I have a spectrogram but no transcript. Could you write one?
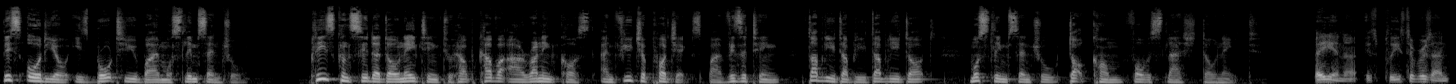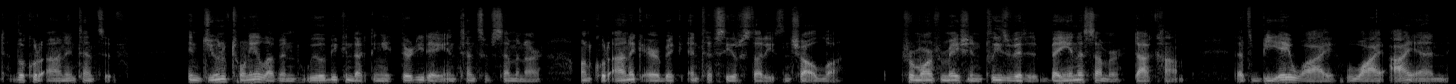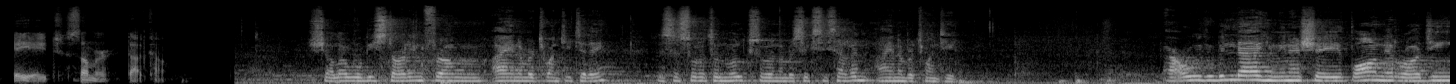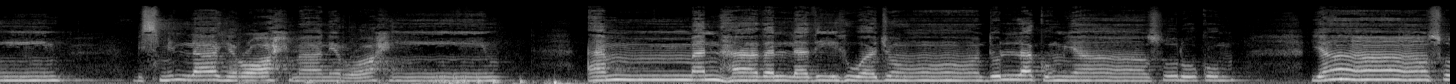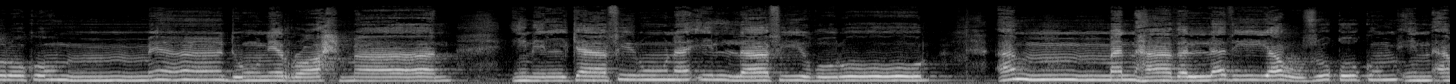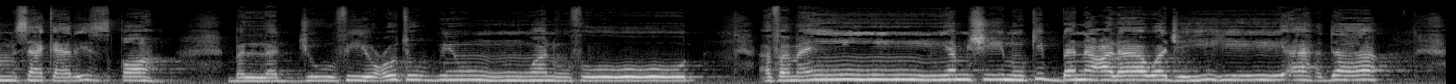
This audio is brought to you by Muslim Central. Please consider donating to help cover our running costs and future projects by visiting www.muslimcentral.com forward slash donate. Bayyinah is pleased to present the Quran Intensive. In June of 2011, we will be conducting a 30 day intensive seminar on Quranic, Arabic, and Tafsir studies, inshallah. For more information, please visit bayyinahsummer.com. That's B A Y Y I N A H summer.com. Inshallah, we'll be starting from ayah number 20 today. This is Surah Al Mulk, Surah number 67, ayah number 20. أعوذ بالله من الشيطان الرجيم بسم الله الرحمن الرحيم أمن هذا الذي هو جند لكم ينصركم ينصركم من دون الرحمن. إن الكافرون إلا في غرور. أمن هذا الذي يرزقكم إن أمسك رزقه. بل لجوا في عتب ونفور. أفمن يمشي مكبا على وجهه أهدى.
